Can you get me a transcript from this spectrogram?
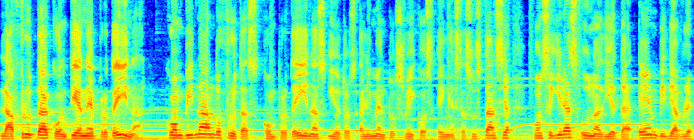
la fruta contiene proteína. Combinando frutas con proteínas y otros alimentos ricos en esta sustancia, conseguirás una dieta envidiable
